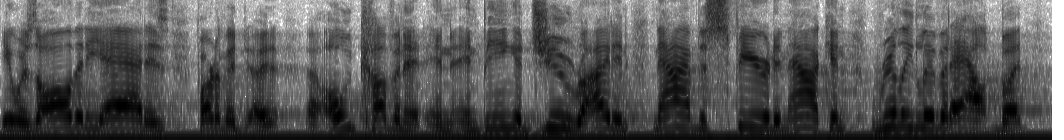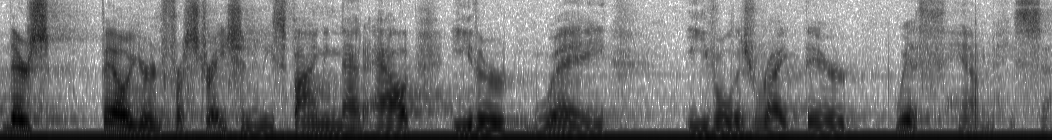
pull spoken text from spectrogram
It was all that he had as part of an old covenant and, and being a Jew, right? And now I have the Spirit and now I can really live it out. But there's failure and frustration, and he's finding that out either way. Evil is right there with him, he's saying.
